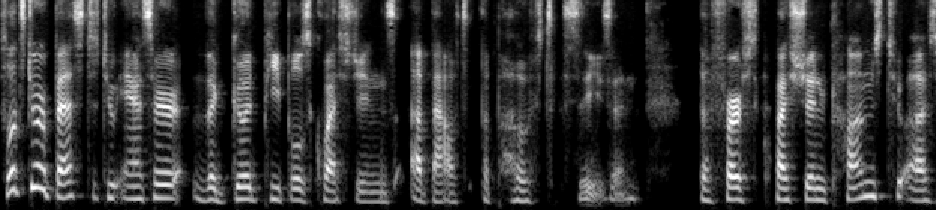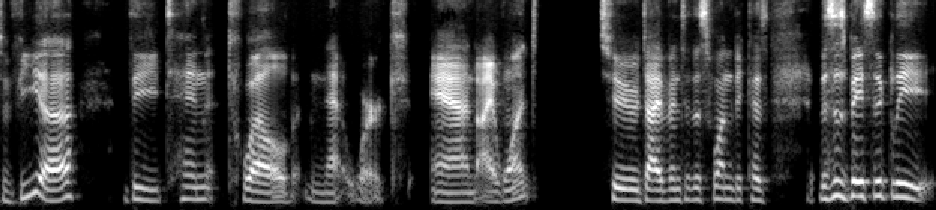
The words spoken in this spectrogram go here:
So let's do our best to answer the good people's questions about the postseason. The first question comes to us via the Ten12 network. And I want to dive into this one because this is basically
